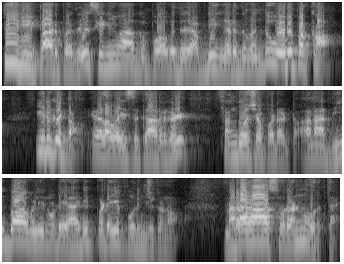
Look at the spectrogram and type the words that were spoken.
டிவி பார்ப்பது சினிமாவுக்கு போவது அப்படிங்கிறது வந்து ஒரு பக்கம். இருக்கட்டும். ஏழை வயசுக்காரர்கள் சந்தோஷப்படட்டும். ஆனால் தீபாவளியினுடைய அடிப்படையை புரிஞ்சுக்கணும். நரகாசுரன் ஒருத்தன்.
